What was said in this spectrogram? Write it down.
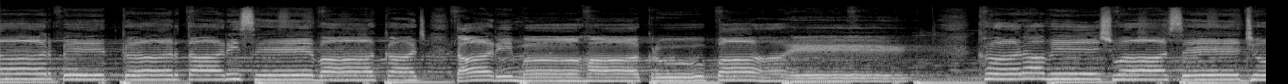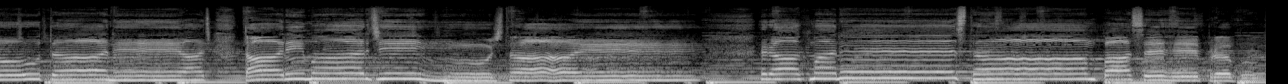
અર્પિત કર તારી સેવા કાજ તારી મહાકૃપાએ ખરા વિશ્વાસે જોઉં આજ તારી મરજી મુજ થાય. રાખ મને સ્થામ પાસે હે પ્રભુ,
